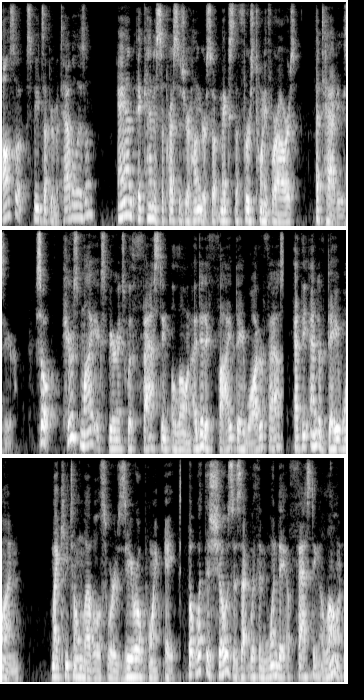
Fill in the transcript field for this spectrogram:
Also, speeds up your metabolism and it kind of suppresses your hunger, so it makes the first 24 hours a tad easier. So, here's my experience with fasting alone. I did a five day water fast. At the end of day one, my ketone levels were 0.8. But what this shows is that within one day of fasting alone,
